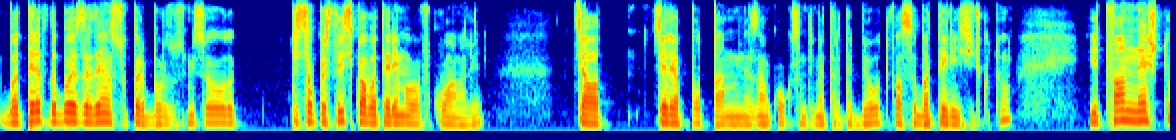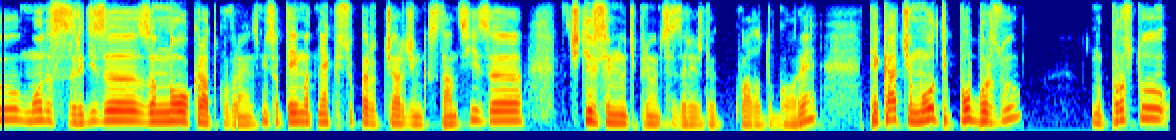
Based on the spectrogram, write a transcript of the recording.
батерията да бъде заредена супер бързо. В смисъл да писал, представи си каква батерия има в кола, нали? Цяла, целият под там, не знам колко сантиметра дебело, това са батерии и всичкото. И това нещо може да се зареди за, за много кратко време. В смисъл, те имат някакви супер чарджинг станции за 40 минути, примерно, се зарежда колата догоре. Така че могат и по-бързо, но просто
